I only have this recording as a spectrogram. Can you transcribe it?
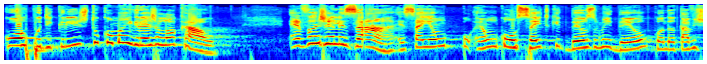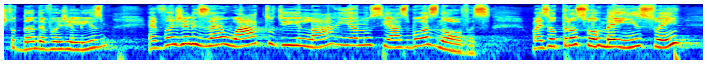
corpo de Cristo como a igreja local. Evangelizar, esse aí é um, é um conceito que Deus me deu quando eu estava estudando evangelismo. Evangelizar é o ato de ir lá e anunciar as boas novas. Mas eu transformei isso em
